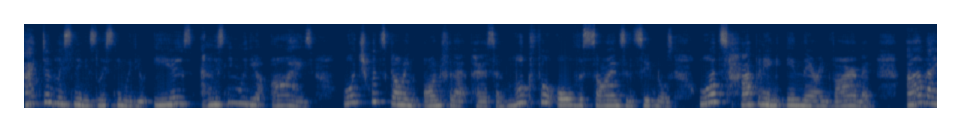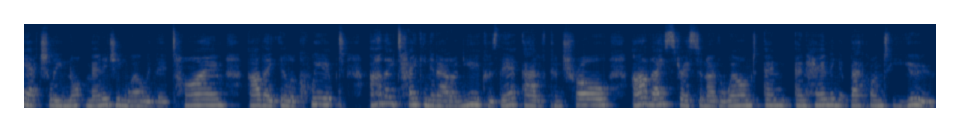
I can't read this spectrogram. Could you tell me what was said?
Active listening is listening with your ears and listening with your eyes. Watch what's going on for that person. Look for all the signs and signals. What's happening in their environment? Are they actually not managing well with their time? Are they ill equipped? Are they taking it out on you because they're out of control? Are they stressed and overwhelmed and, and handing it back onto you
